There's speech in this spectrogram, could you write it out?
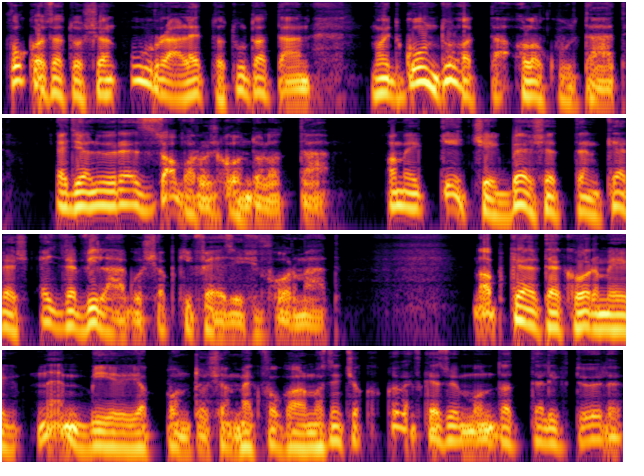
fokozatosan úrrá lett a tudatán, majd gondolattá alakult át, egyelőre zavaros gondolattá, amely kétségbe esetten keres egyre világosabb kifejezési formát. Napkeltekor még nem bírja pontosan megfogalmazni, csak a következő mondat telik tőle.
